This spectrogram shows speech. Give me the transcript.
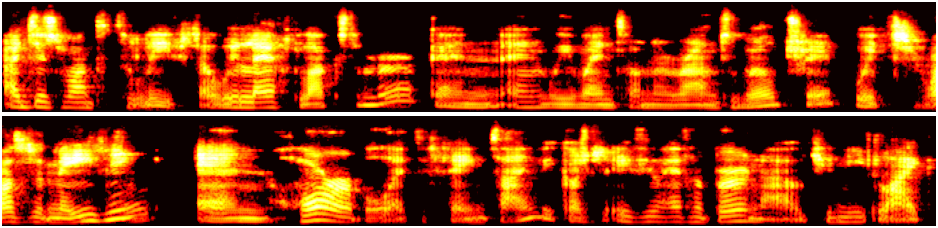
I just wanted to leave. So we left Luxembourg and, and we went on a round the world trip, which was amazing and horrible at the same time. Because if you have a burnout, you need like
